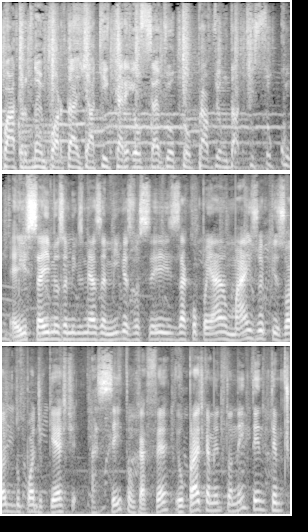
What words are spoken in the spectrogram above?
quatro Não importa, já que querem eu serve Eu tô pra ver um daqui sucumbe É isso aí, meus amigos e minhas amigas. Vocês acompanharam mais um episódio do podcast Aceitam Café? Eu praticamente tô nem tendo tempo de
